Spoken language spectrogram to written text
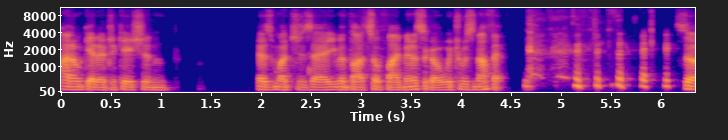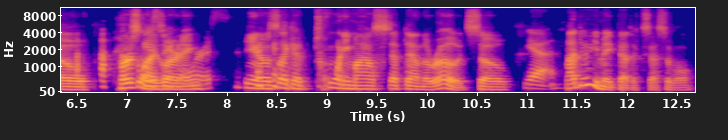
i don't get education as much as i even thought so five minutes ago which was nothing so personalized Just make it learning you know it's like a 20 mile step down the road so Yeah. how do you make that accessible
